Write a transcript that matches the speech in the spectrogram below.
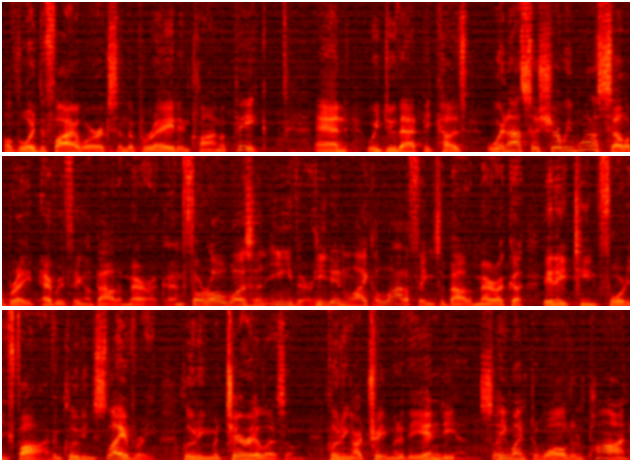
avoid the fireworks and the parade, and climb a peak. And we do that because we're not so sure we want to celebrate everything about America. And Thoreau wasn't either. He didn't like a lot of things about America in 1845, including slavery, including materialism, including our treatment of the Indians. So he went to Walden Pond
